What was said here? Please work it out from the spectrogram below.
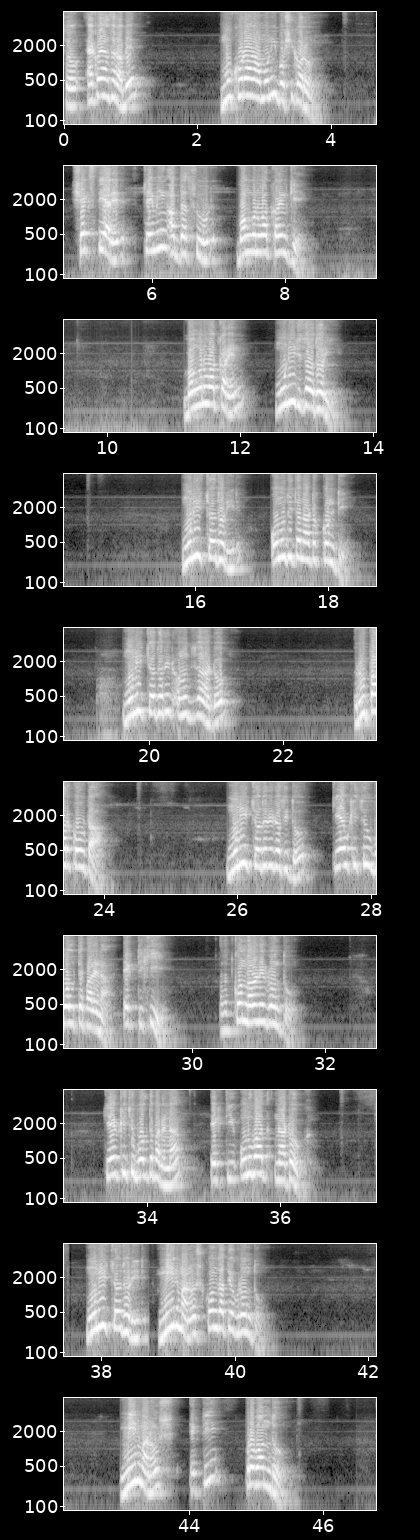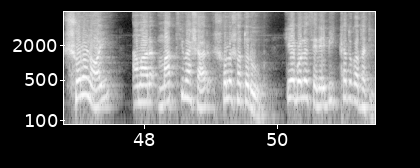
সো একই আনসার হবে মুখরা রমণী বশীকরণ শেক্সপিয়ারের ট্রেমিং অব দ্য সুর বঙ্গানুবাদ করেন কে? বঙ্গানুবাদ করেন মুনির চৌধুরী। মুনির চৌধুরীর অনুদিত নাটক কোনটি? মুনির চৌধুরীর অনুদিত নাটক রূপার কৌটা। মুনির চৌধুরী রচিত কেউ কিছু বলতে পারে না। একটি কি? অর্থাৎ কোন ধরনের গ্রন্থ? কেউ কিছু বলতে পারে না। একটি অনুবাদ নাটক। মুনির চৌধুরীর মীর মানুষ কোন জাতীয় গ্রন্থ? মীর মানুষ একটি প্রবন্ধ। ষোলো নয়, আমার মাতৃভাষার ষোলো শতরূপ কে বলেছেন এই বিখ্যাত কথাটি?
